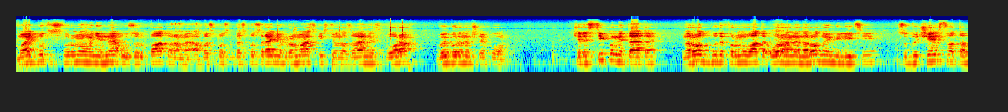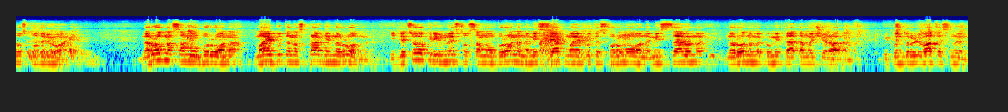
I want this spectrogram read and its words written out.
мають бути сформовані не узурпаторами, а безпосередньо громадськістю на загальних зборах виборним шляхом. Через ці комітети народ буде формувати органи народної міліції, судочинства та господарювання. Народна самооборона має бути насправді народною, і для цього керівництво самооборони на місцях має бути сформоване місцевими народними комітетами чи радами і контролюватись ними.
